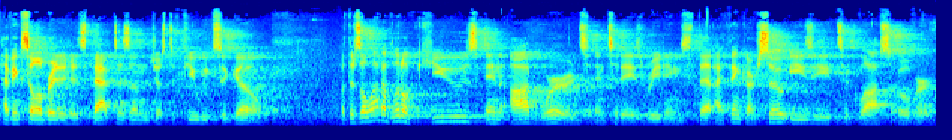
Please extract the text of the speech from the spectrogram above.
having celebrated his baptism just a few weeks ago. But there's a lot of little cues and odd words in today's readings that I think are so easy to gloss over.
